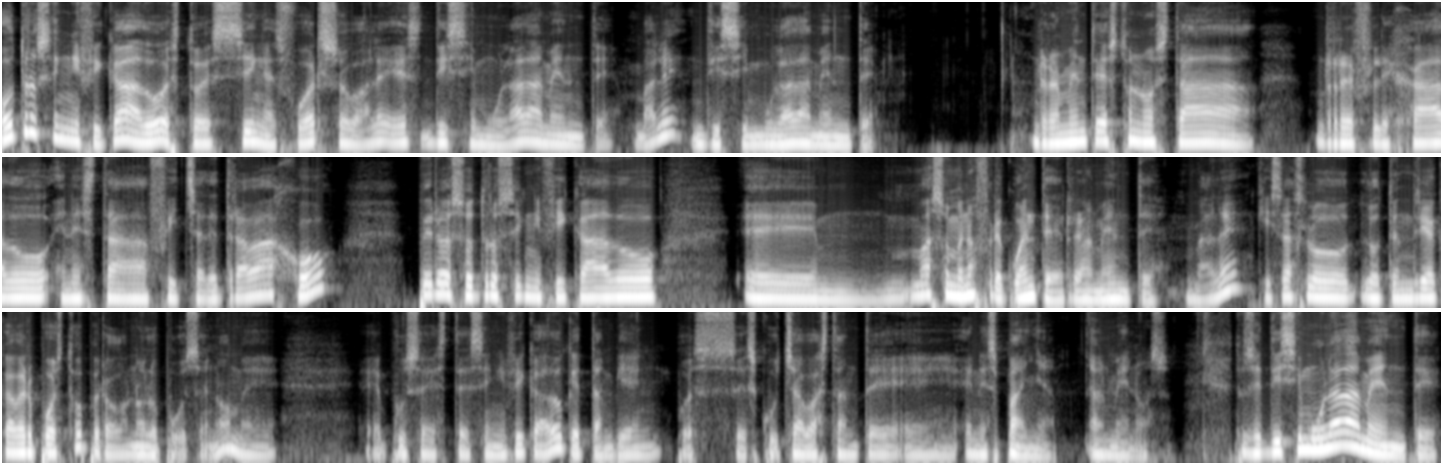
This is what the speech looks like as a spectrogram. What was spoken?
Otro significado, esto es sin esfuerzo, ¿vale? Es disimuladamente, ¿vale? Disimuladamente. Realmente esto no está reflejado en esta ficha de trabajo, pero es otro significado eh, más o menos frecuente realmente, ¿vale? Quizás lo, tendría que haber puesto, pero no lo puse, ¿no? Me eh, puse este significado que también pues, se escucha bastante eh, en España, al menos. Entonces, disimuladamente,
